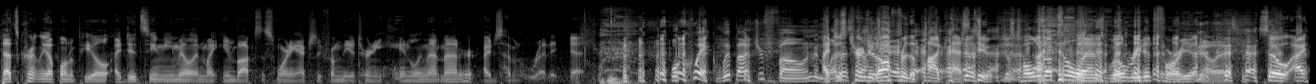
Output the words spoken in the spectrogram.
that's currently up on appeal. I did see an email in my inbox this morning actually from the attorney handling that matter. I just haven't read it yet. well, quick, whip out your phone and I just turned it off for the podcast too. Just hold it up to the lens. We'll read it for you. No, so I,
